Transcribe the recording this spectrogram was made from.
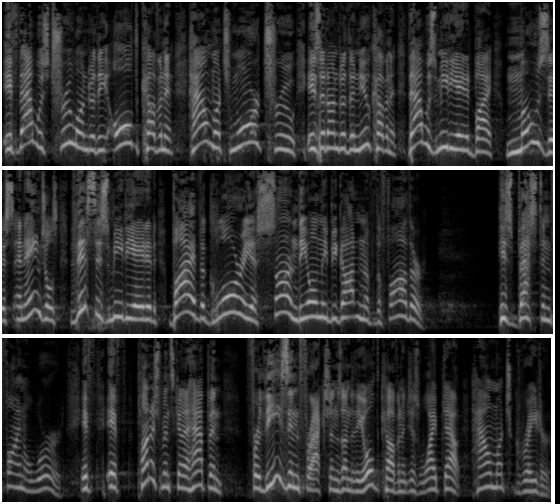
If that was true under the old covenant, how much more true is it under the new covenant? That was mediated by Moses and angels. This is mediated by the glorious Son, the only begotten of the Father. His best and final word. If, if punishment's going to happen for these infractions under the old covenant just wiped out, how much greater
